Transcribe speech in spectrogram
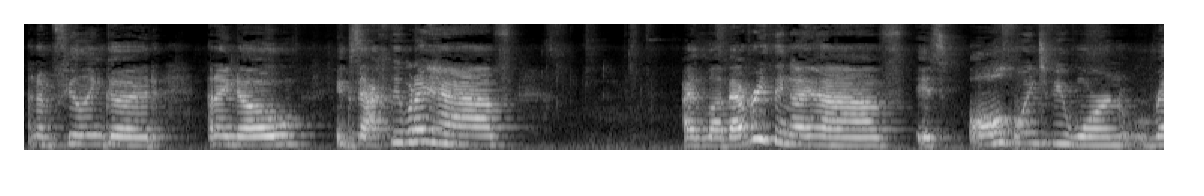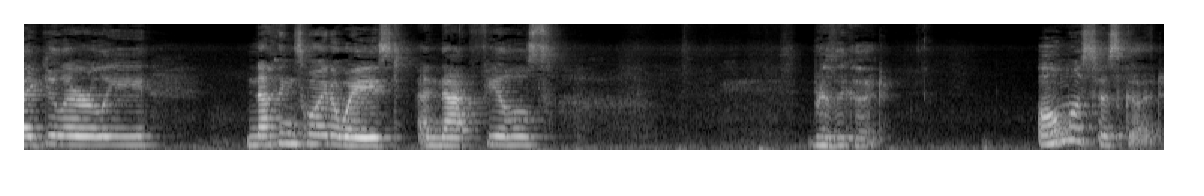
and I'm feeling good and I know exactly what I have I love everything I have. It's all going to be worn regularly. Nothing's going to waste, and that feels really good. Almost as good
